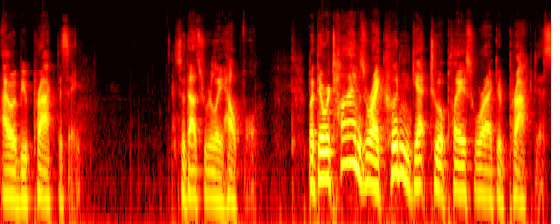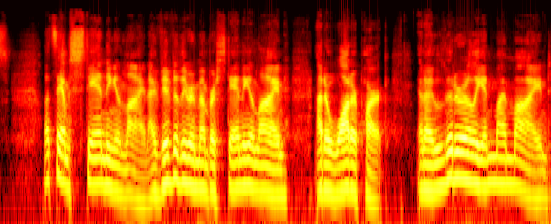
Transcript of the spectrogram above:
I would be practicing. So that's really helpful. But there were times where I couldn't get to a place where I could practice. Let's say I'm standing in line. I vividly remember standing in line at a water park, and I literally, in my mind,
